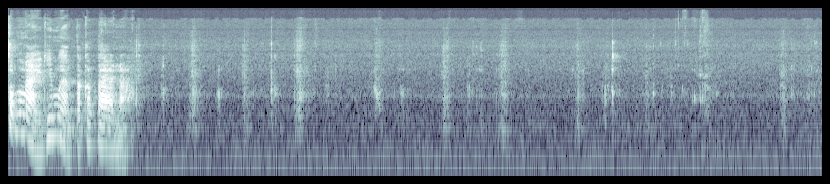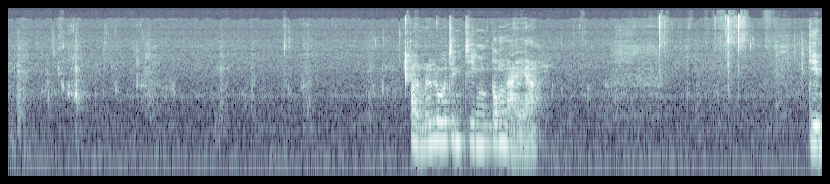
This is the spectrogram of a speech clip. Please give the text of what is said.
ตรงไหนที่เหมือนตะกะแตนอะ อ๋อไม่รู้จริง ๆ ตรงไหนอะกิน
